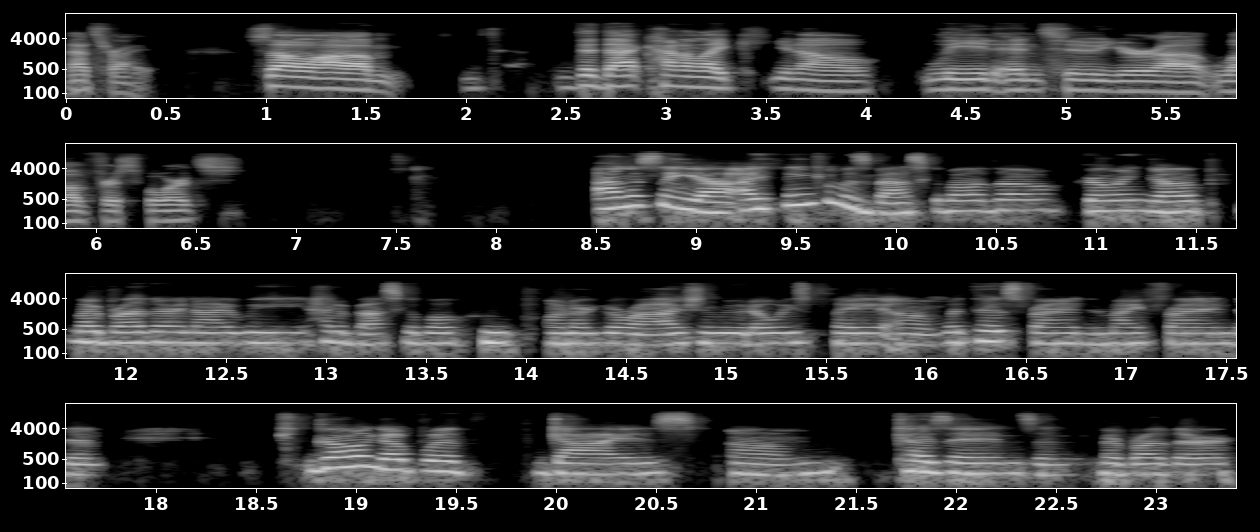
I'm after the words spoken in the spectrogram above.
that's right. So, um, did that kind of like you know lead into your uh, love for sports? Honestly, yeah. I think it was basketball though. Growing up, my brother and I we had a basketball hoop on our garage, and we would always play um, with his friend and my friend. And growing up with guys, um, cousins, and my brother,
